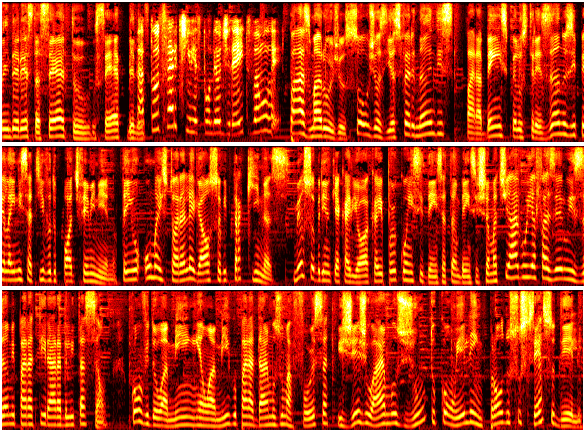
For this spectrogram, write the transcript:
o endereço tá certo, o CEP, Tá beleza. tudo certinho, respondeu direito, vamos ler. Paz, Marujos. Sou o Josias Fernandes. Parabéns pelos três anos e pela iniciativa do Pod Feminino. Tenho uma história legal sobre traquinas. Meu sobrinho, que é carioca e por coincidência também se chama Tiago, ia fazer o exame para tirar a habilitação. Convidou a mim e a um amigo para darmos uma força e jejuarmos junto com ele em prol do sucesso dele.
